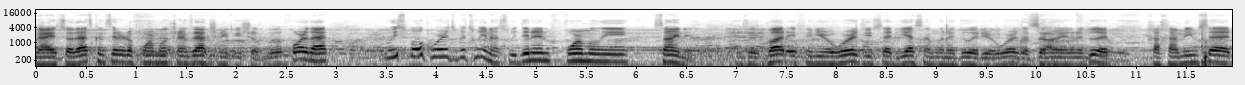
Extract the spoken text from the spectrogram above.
right? So that's considered a formal transaction if you should. But before that, we spoke words between us. We didn't formally sign it. He says, but if in your words you said yes, I'm going to do it. Your words that said no, you're going to do it. Chachamim said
